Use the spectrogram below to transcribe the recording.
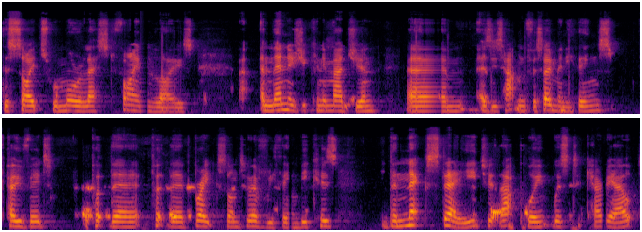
the sites were more or less finalised. And then, as you can imagine, um, as has happened for so many things, COVID put the put the brakes onto everything because the next stage at that point was to carry out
